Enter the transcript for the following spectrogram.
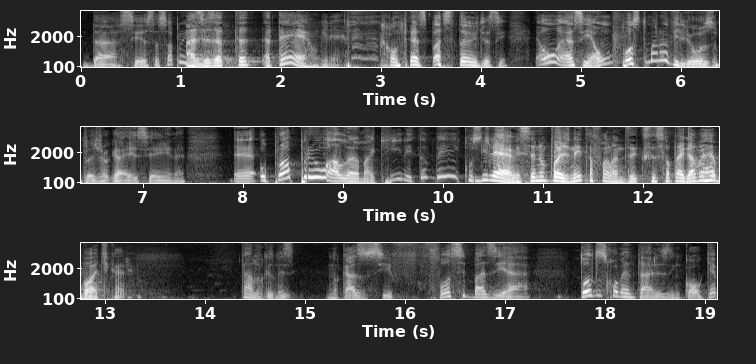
da cesta, só pra Às vezes até, até erram, Guilherme. Acontece bastante, assim. É um, é, assim, é um posto maravilhoso para jogar esse aí, né? É, o próprio Alan McKinney também costuma... Guilherme, você não pode nem estar tá falando, dizer que você só pegava rebote, cara. Tá, Lucas, mas no caso, se fosse basear todos os comentários em qualquer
